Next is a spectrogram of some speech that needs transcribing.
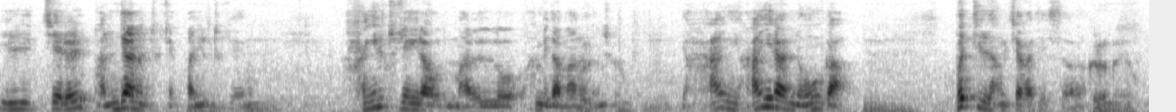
일제를 반대하는 투쟁 반일 투쟁 항일 투쟁이라고도 말로 합니다만은 그렇죠. 음, 항 항이라는 용어가 음, 버틸 항자가 됐어 그러네요.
